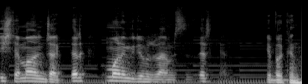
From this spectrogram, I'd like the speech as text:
işleme alınacaktır. Umarım videomuzu beğenmişsinizdir. Kendinize iyi bakın.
